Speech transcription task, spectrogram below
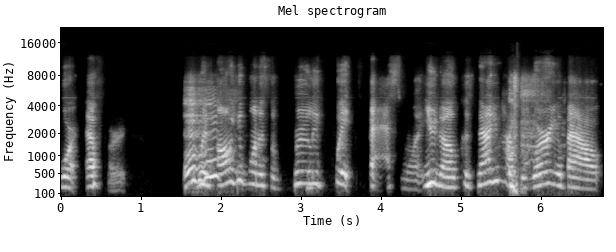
more effort Mhm. when all you want is a really quick, fast one. You know, because now you have to worry about.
